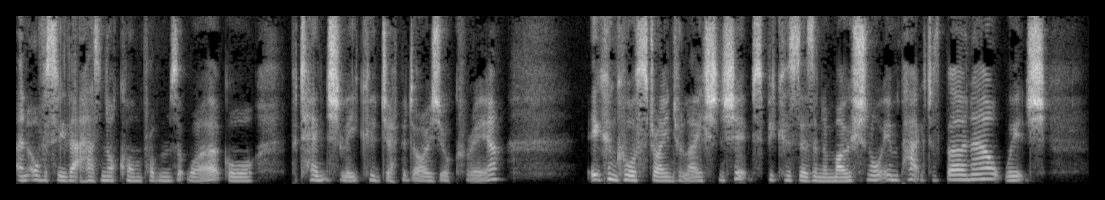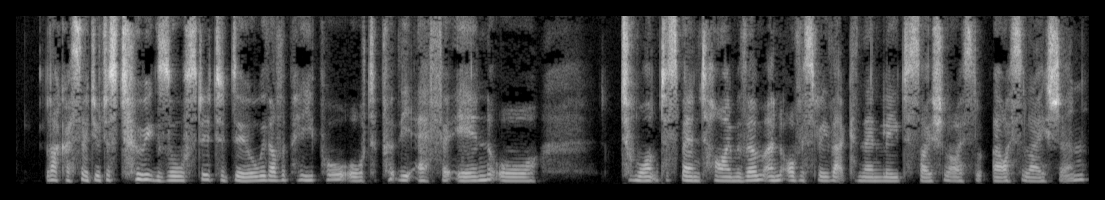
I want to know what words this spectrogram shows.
And obviously that has knock-on problems at work or potentially could jeopardize your career. It can cause strained relationships because there's an emotional impact of burnout which like i said you're just too exhausted to deal with other people or to put the effort in or to want to spend time with them. And obviously, that can then lead to social isol- isolation.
